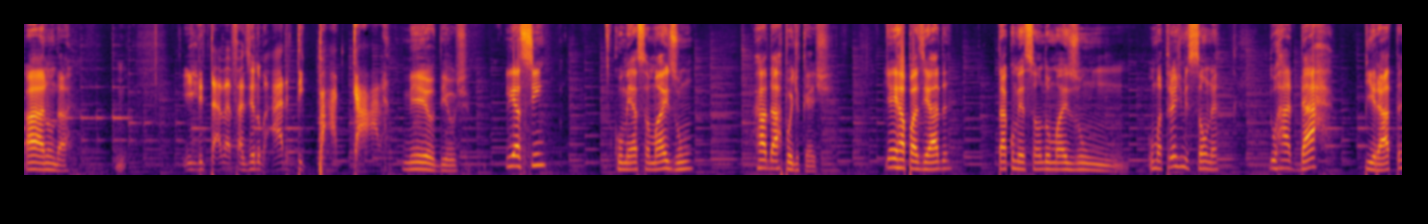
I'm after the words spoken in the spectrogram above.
Ah, não dá. Ele tava fazendo uma arte pra cara. Meu Deus. E assim começa mais um Radar Podcast. E aí, rapaziada? Tá começando mais um uma transmissão, né, do Radar Pirata,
